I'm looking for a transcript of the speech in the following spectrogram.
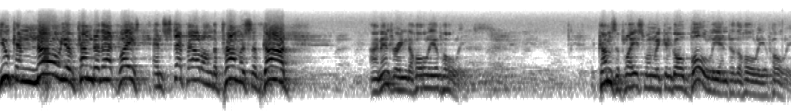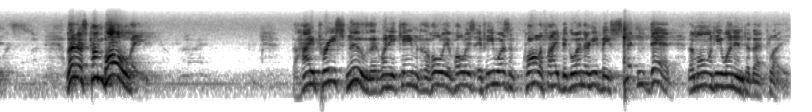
you can know you've come to that place and step out on the promise of God. I'm entering the Holy of Holies. There comes a place when we can go boldly into the Holy of Holies. Let us come boldly. The high priest knew that when he came into the Holy of Holies, if he wasn't qualified to go in there, he'd be smitten dead the moment he went into that place.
